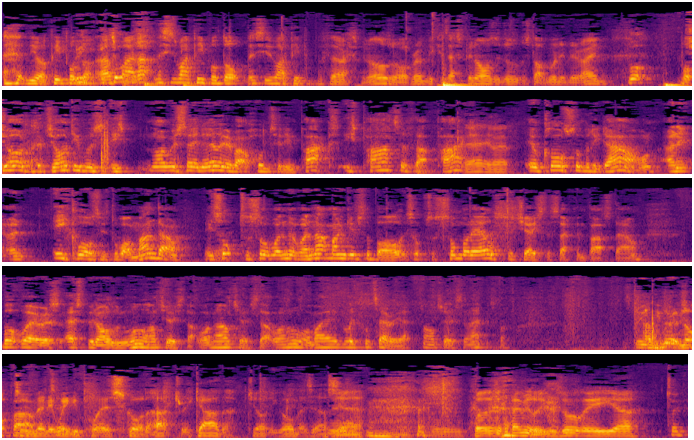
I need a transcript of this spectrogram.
you know, people. Well, Don't, that's why. That, this is why people don't. This is why people prefer Espinoza over him because Espinoza doesn't stop running around. but, But- George, Geordie was he's, like I was saying earlier about hunting in packs. He's part of that pack. Yeah, yeah. He'll close somebody down, and, it, and he closes the one man down. It's up to so when the, when that man gives the ball, it's up to somebody else to chase the second pass down. But whereas Espinoza, oh, I'll chase that one, I'll chase that one. Oh, am I a little terrier? I'll chase the next one. So And there are not too many team. Wigan players scored a hat trick either. Jordi Gomez has. Yeah. well, in the Premier League, there's only uh, Two.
